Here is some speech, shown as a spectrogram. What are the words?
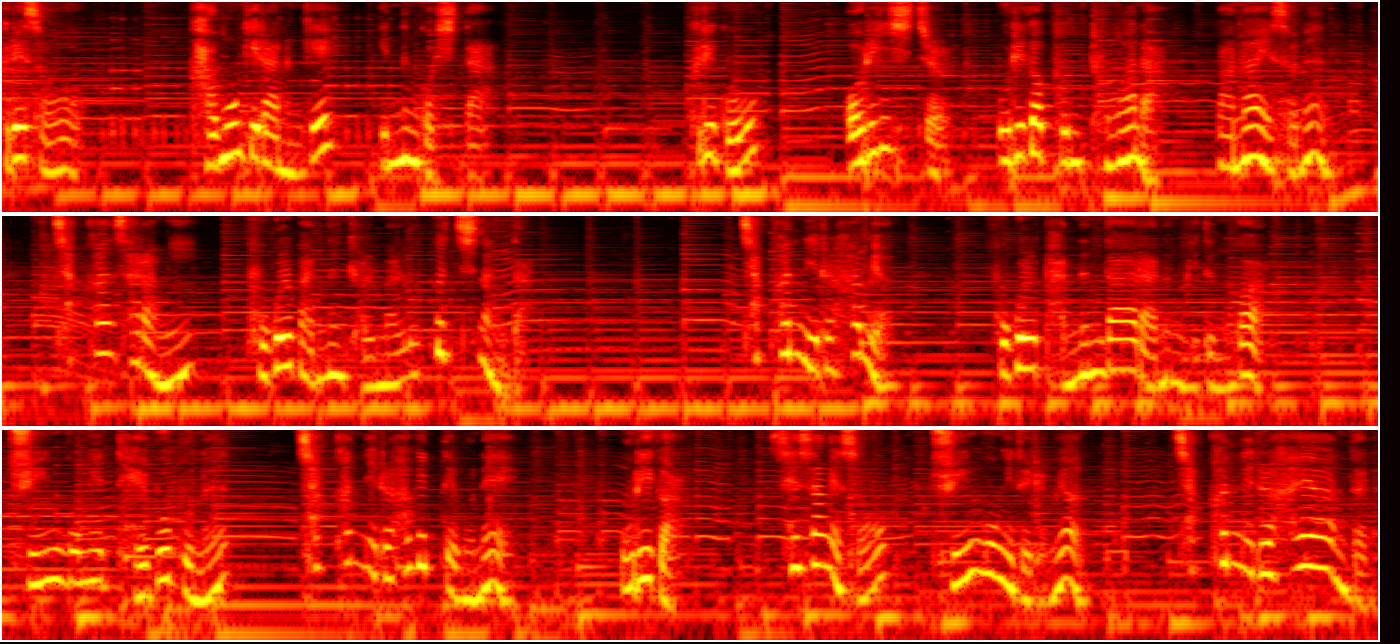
그래서 감옥이라는 게 있는 것이다. 그리고 어린 시절 우리가 본 동화나 만화에서는 착한 사람이 복을 받는 결말로 끝이 난다. 착한 일을 하면 복을 받는다라는 믿음과 주인공의 대부분은 착한 일을 하기 때문에 우리가 세상에서 주인공이 되려면 착한 일을 해야 한다는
